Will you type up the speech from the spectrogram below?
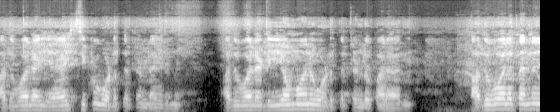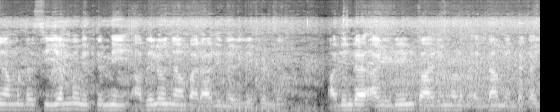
അതുപോലെ എ ഐ സിക്ക് കൊടുത്തിട്ടുണ്ടായിരുന്നു. അതുപോലെ ഡി എംഒന് കൊടുത്തിട്ടുണ്ട് പരാതി. അതുപോലെ തന്നെ നമ്മുടെ സി എം വിത്ത് മീ അതിലും ഞാൻ പരാതി നൽകിയിട്ടുണ്ട്. അതിന്റെ ഐഡിയയും കാര്യങ്ങളും എല്ലാം എന്റെ കൈ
